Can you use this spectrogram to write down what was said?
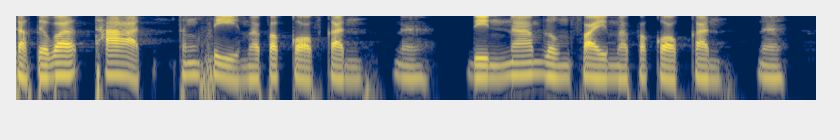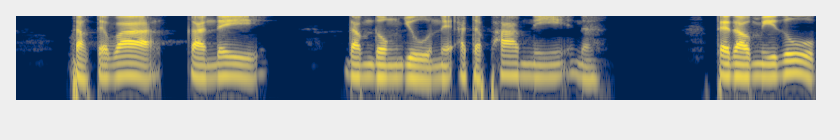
สักแต่ว่าธาตุทั้งสี่มาประกอบกันนะดินน้ำลมไฟมาประกอบกันนะสักแต่ว่าการได้ดำรงอยู่ในอัตภาพนี้นะแต่เรามีรูป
